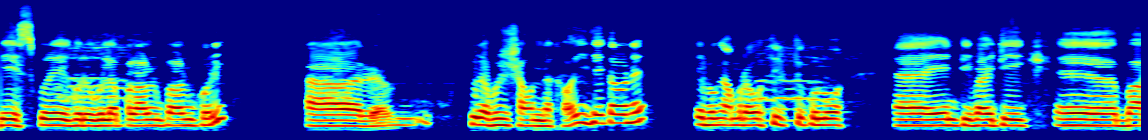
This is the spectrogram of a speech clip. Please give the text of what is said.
বেস করে গরুগুলা পালন পালন করি, আর কুড়াভুসি সামান্য খাওয়াই। যে কারণে এবং আমরা অতিরিক্ত কোনো অ্যান্টিবায়োটিক বা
